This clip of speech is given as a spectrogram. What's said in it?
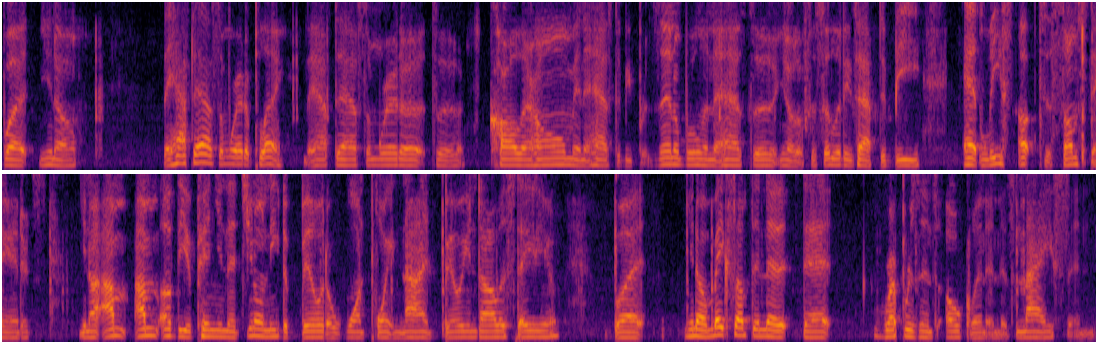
but you know, they have to have somewhere to play. They have to have somewhere to, to call their home, and it has to be presentable, and it has to, you know, the facilities have to be at least up to some standards. You know, I'm I'm of the opinion that you don't need to build a 1.9 billion dollar stadium, but you know, make something that that represents Oakland and is nice and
